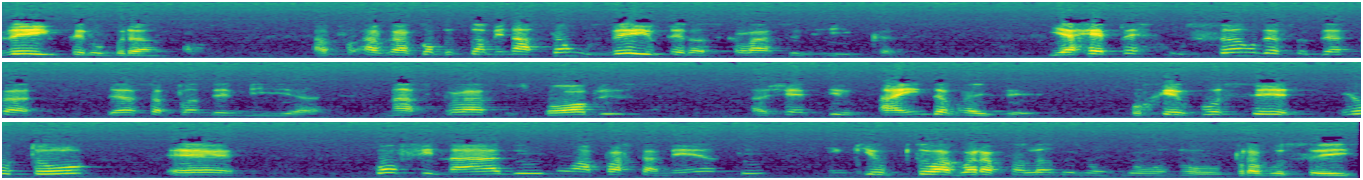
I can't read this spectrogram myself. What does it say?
veio pelo branco, a, a, a contaminação veio pelas classes ricas. E a repercussão dessa, dessa, dessa pandemia nas classes pobres, a gente ainda vai ver. Porque você, eu estou é, confinado num apartamento em que eu estou agora falando para vocês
